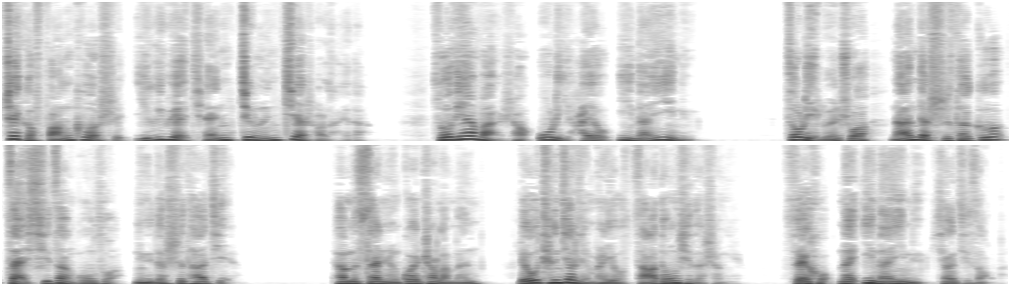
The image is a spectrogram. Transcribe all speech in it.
这个房客是一个月前经人介绍来的，昨天晚上屋里还有一男一女。邹立伦说，男的是他哥，在西藏工作；女的是他姐。他们三人关上了门，刘听见里面有砸东西的声音。随后，那一男一女相继走了。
